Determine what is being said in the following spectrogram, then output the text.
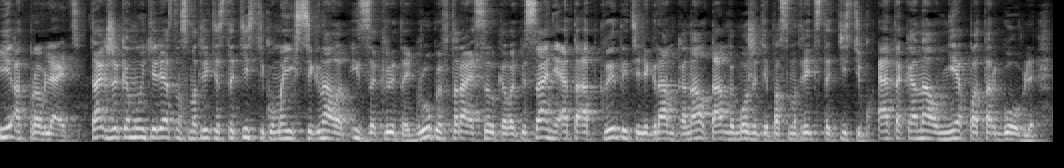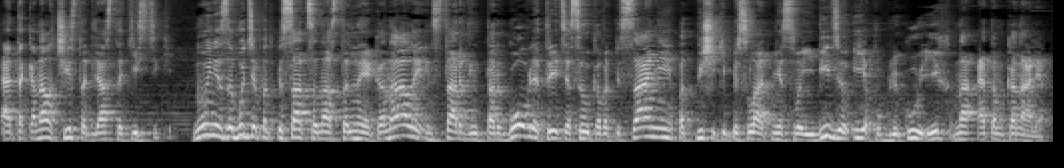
И отправляйте. Также, кому интересно, смотрите статистику моих сигналов из закрытой группы. Вторая ссылка в описании. Это открытый телеграм-канал, там вы можете посмотреть статистику. Это канал не по торговле, это канал чисто для статистики. Ну и не забудьте подписаться на остальные каналы. Инстардинг торговля, третья ссылка в описании. Подписчики присылают мне свои видео и я публикую их на этом канале.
